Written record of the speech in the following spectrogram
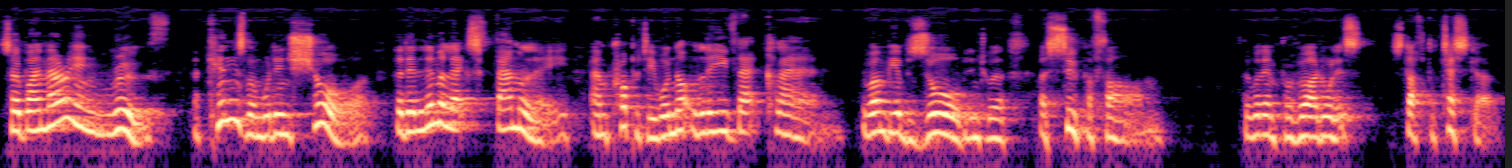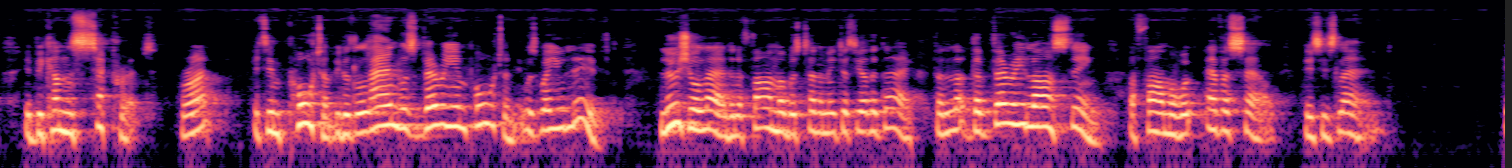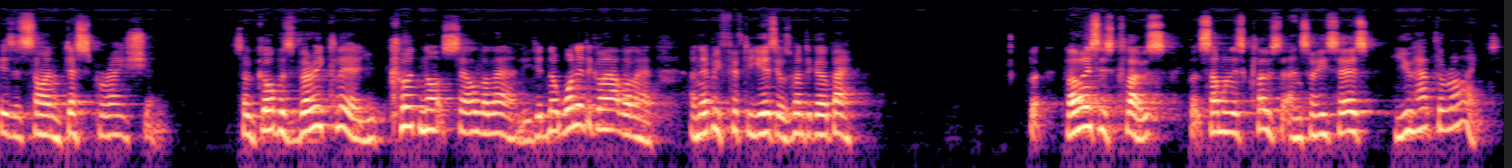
So by marrying Ruth, a kinsman would ensure that Elimelech's family and property will not leave that clan. It won't be absorbed into a, a super farm that will then provide all its stuff to Tesco. It becomes separate, right? It's important because land was very important. It was where you lived. Lose your land, and a farmer was telling me just the other day, the, the very last thing a farmer will ever sell is his land. It's a sign of desperation. So God was very clear. You could not sell the land. He did not want it to go out of the land. And every 50 years it was meant to go back. But Boaz is close, but someone is closer. And so he says, You have the right.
